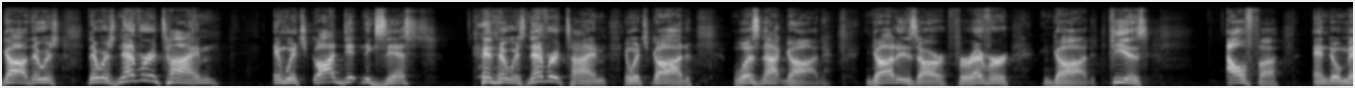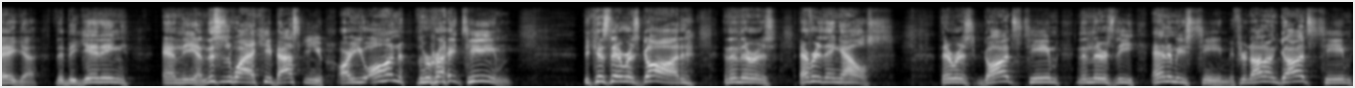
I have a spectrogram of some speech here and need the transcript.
God. There was, there was never a time in which God didn't exist, and there was never a time in which God was not God. God is our forever God. He is Alpha and Omega, the beginning and the end. This is why I keep asking you are you on the right team? Because there is God, and then there is everything else. There is God's team, and then there's the enemy's team. If you're not on God's team,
